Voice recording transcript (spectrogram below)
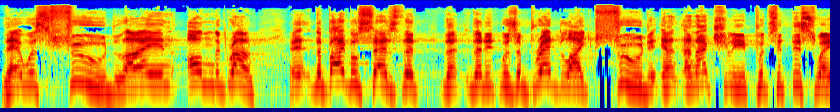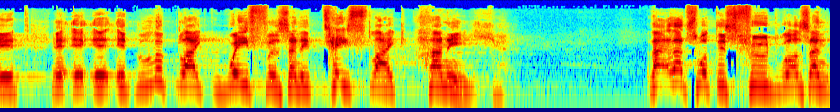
there was food lying on the ground. Uh, the Bible says that, that, that it was a bread like food, and, and, actually, it puts it this way it, it, it, it looked like wafers and it tastes like honey. That, that's what this food was. And,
